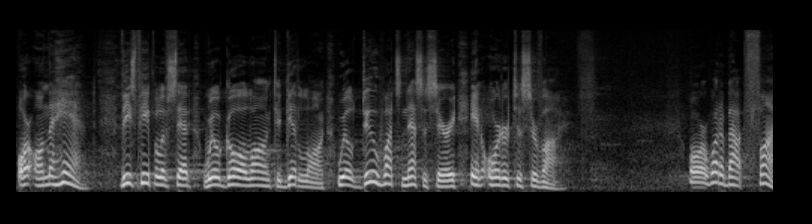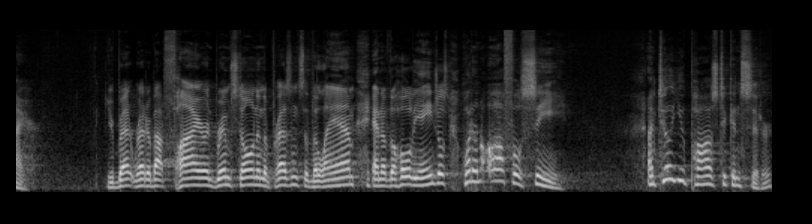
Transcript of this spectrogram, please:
Or on the hand. These people have said, We'll go along to get along. We'll do what's necessary in order to survive. Or what about fire? You read about fire and brimstone in the presence of the Lamb and of the holy angels. What an awful scene until you pause to consider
